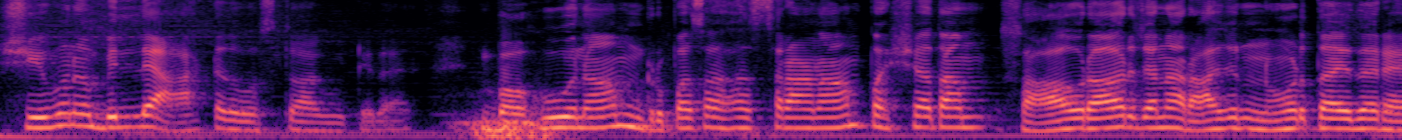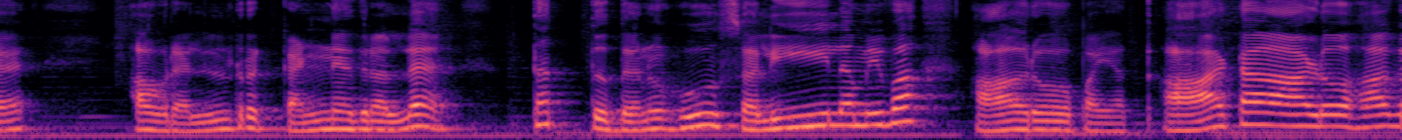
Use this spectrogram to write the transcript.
ಶಿವನ ಬಿಲ್ಲೆ ಆಟದ ವಸ್ತು ಆಗಿಬಿಟ್ಟಿದೆ. ಬಹೂನಾಂ ನೃಪಸಹಸ್ರಾಣಾಂ ಪಶ್ಯತಾಂ. ಸಾವಿರಾರು ಜನ ರಾಜರು ನೋಡ್ತಾ ಇದ್ದಾರೆ. ಅವರೆಲ್ಲರ ಕಣ್ಣೆದ್ರಲ್ಲೇ ತತ್ ಧನುಹು ಸಲೀಲಮಿವ ಆರೋಪಯತ್. ಆಟ ಆಡೋ ಹಾಗ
